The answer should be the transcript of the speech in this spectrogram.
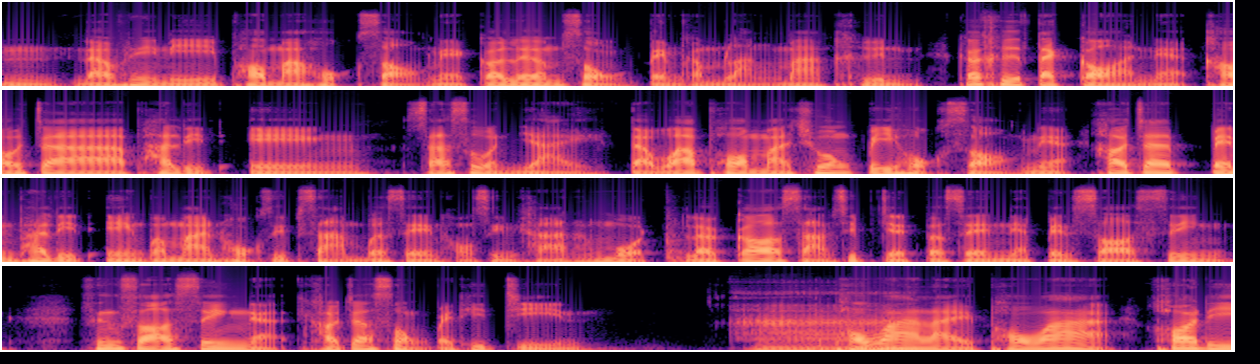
อืมแล้วทีนี้พอมา 62เนี่ยก็เริ่มส่งเต็มกำลังมากขึ้น ก็คือแต่ก่อนเนี่ยเขาจะผลิตเองซะส่วนใหญ่ แต่ว่าพอมาช่วงปี 62เนี่ยเขาจะเป็นผลิตเองประมาณ 63%ของสินค้าทั้งหมด แล้วก็ 37%เนี่ยเป็น sourcing ซึ่ง sourcing เนี่ยเขาจะส่งไปที่จีนอ่าเพราะว่าอะไรเพราะว่าข้อดี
